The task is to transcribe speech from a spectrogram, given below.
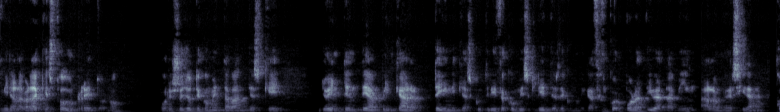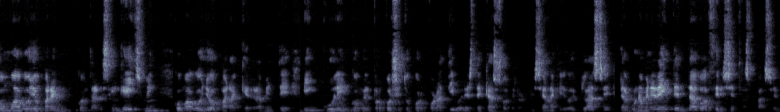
Mira, la verdad que es todo un reto, ¿no? Por eso yo te comentaba antes que yo intenté aplicar técnicas que utilizo con mis clientes de comunicación corporativa también a la universidad. ¿Cómo hago yo para encontrar ese engagement? ¿Cómo hago yo para que realmente vinculen con el propósito corporativo? en este caso de la universidad en la que yo doy clase, de alguna manera he intentado hacer ese traspase.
